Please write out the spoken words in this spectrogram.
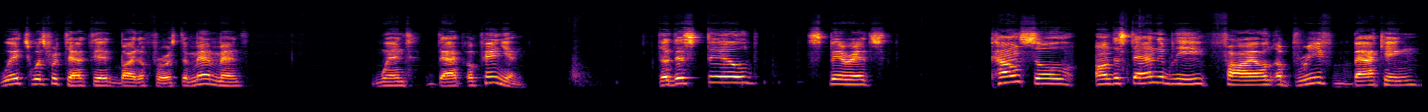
which was protected by the First Amendment, went that opinion. The Distilled Spirits Council understandably filed a brief backing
